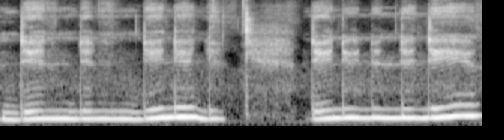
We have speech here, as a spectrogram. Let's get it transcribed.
Дин-дин-дин-дин-дин. Дин-дин-дин-дин-дин.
